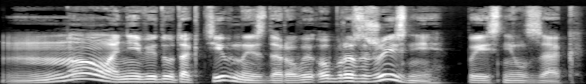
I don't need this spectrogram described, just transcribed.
«Ну, они ведут активный и здоровый образ жизни», — пояснил Зак.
